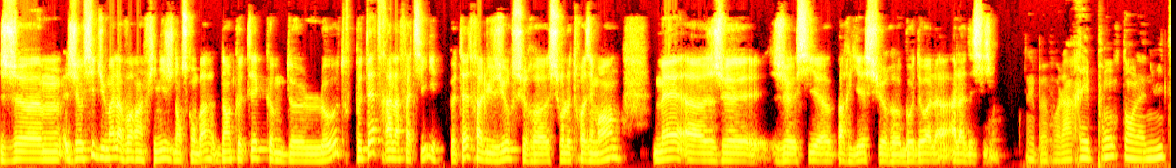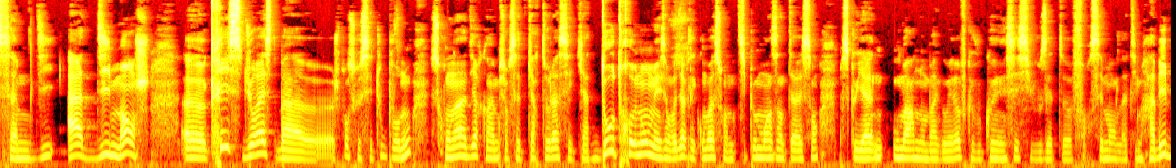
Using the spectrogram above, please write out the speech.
J'ai aussi du mal à voir un finish dans ce combat, d'un côté comme de l'autre. Peut-être à la fatigue, peut-être à l'usure sur euh, sur le troisième round, mais euh, j'ai aussi euh, sur euh, Bodo à la, à la décision. Et ben voilà, réponse dans la nuit de samedi à dimanche. Euh, Chris, du reste, bah, euh, je pense que c'est tout pour nous. Ce qu'on a à dire quand même sur cette carte-là, c'est qu'il y a d'autres noms, mais on va dire que les combats sont un petit peu moins intéressants parce qu'il y a Oumar Nurmagomedov que vous connaissez si vous êtes euh, forcément de la team Habib.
